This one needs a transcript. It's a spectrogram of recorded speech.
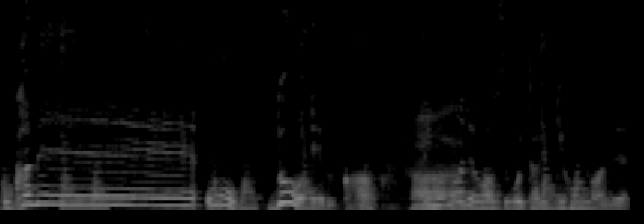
お金をどう得るか。はい。今まではすごい他力本願で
